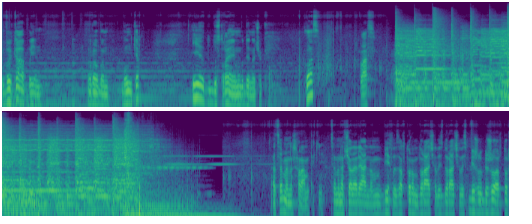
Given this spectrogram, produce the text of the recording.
викапуємо, робимо бункер і достроюємо будиночок. Клас? Клас. А це в мене шрам такий. Це мене вчора реально. Ми бігли з Артуром, дурачились, дурачились. Біжу, біжу, Артур.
